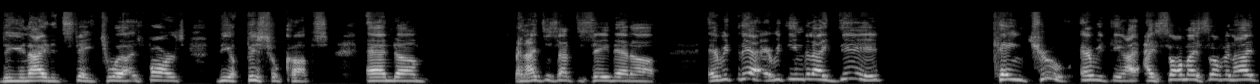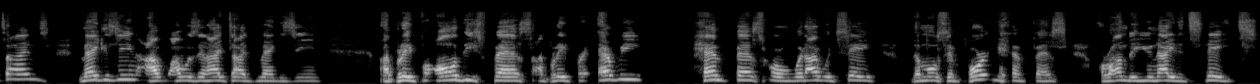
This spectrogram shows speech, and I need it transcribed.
the United States. Well, as far as the official cups, and um, and I just have to say that uh, everything, yeah, everything that I did came true. Everything I, I saw myself in High Times magazine. I, I was in High Times magazine. I played for all these fests. I played for every hemp fest, or what I would say the most important hemp fest around the United States.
